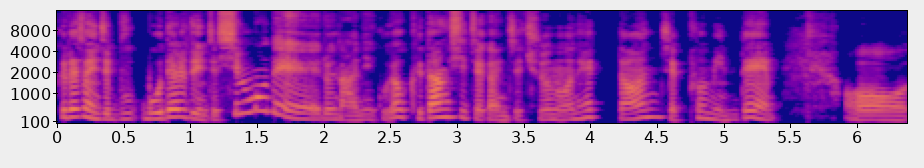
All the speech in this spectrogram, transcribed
그래서 이제 무- 모델도 이제 신모델은 아니고요. 그 당시 제가 이제 주문했던 제품인데, 어,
